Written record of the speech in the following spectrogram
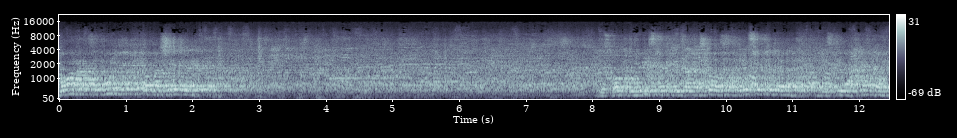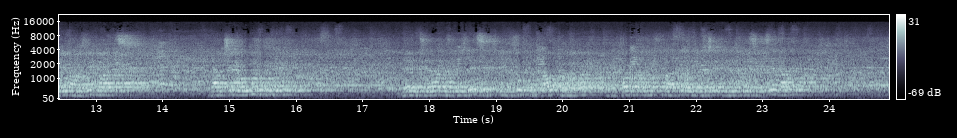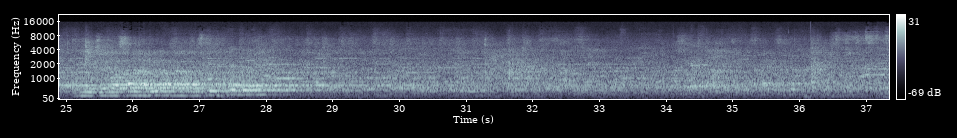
Das Jest kompromis, będzie cały czas, jest jeszcze, jest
